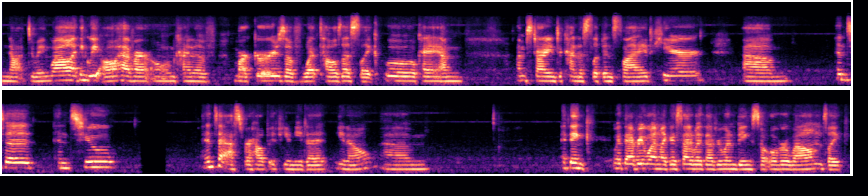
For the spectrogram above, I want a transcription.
not doing well. I think we all have our own kind of markers of what tells us like, oh, okay, I'm I'm starting to kind of slip and slide here. Um, and to and to and to ask for help if you need it, you know. Um, I think with everyone, like I said, with everyone being so overwhelmed, like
